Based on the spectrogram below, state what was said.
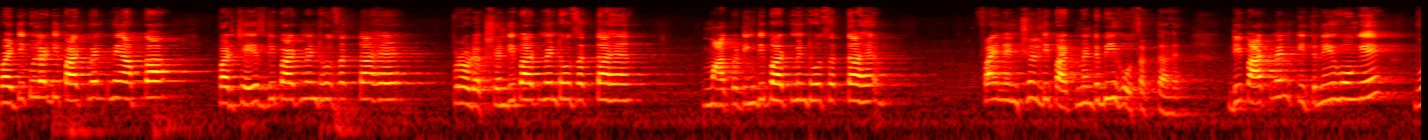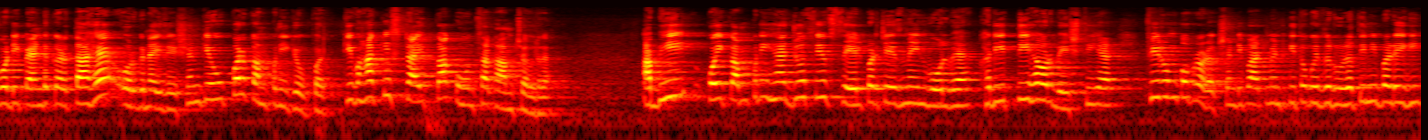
particular department में आपका परचेज डिपार्टमेंट हो सकता है प्रोडक्शन डिपार्टमेंट हो सकता है मार्केटिंग डिपार्टमेंट हो सकता है फाइनेंशियल डिपार्टमेंट भी हो सकता है. डिपार्टमेंट कितने होंगे वो डिपेंड करता है ऑर्गेनाइजेशन के ऊपर, कंपनी के ऊपर, कि वहाँ किस टाइप का कौन सा काम चल रहा है। अभी कोई कंपनी है जो सिर्फ़ सेल परचेज में इन्वॉल्व है, खरीदती है और बेचती है, फिर उनको प्रोडक्शन डिपार्टमेंट की तो कोई ज़रूरत ही नहीं पड़ेगी।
